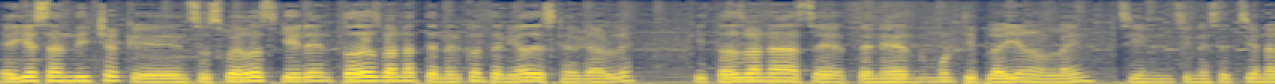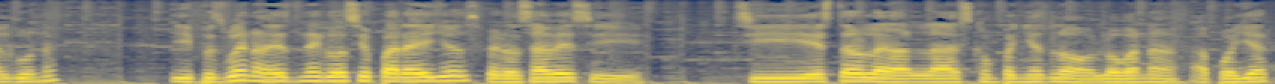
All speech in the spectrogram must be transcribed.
ellos han dicho que en sus juegos quieren, todos van a tener contenido descargable y todos van a tener multiplayer online sin, sin excepción alguna. Y pues bueno, es negocio para ellos, pero sabes si, si esto la- las compañías lo, lo van a apoyar.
